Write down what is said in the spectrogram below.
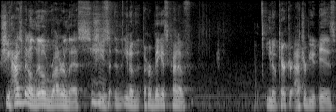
she has been a little rudderless. Mm-hmm. She's, you know, her biggest kind of, you know, character attribute is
